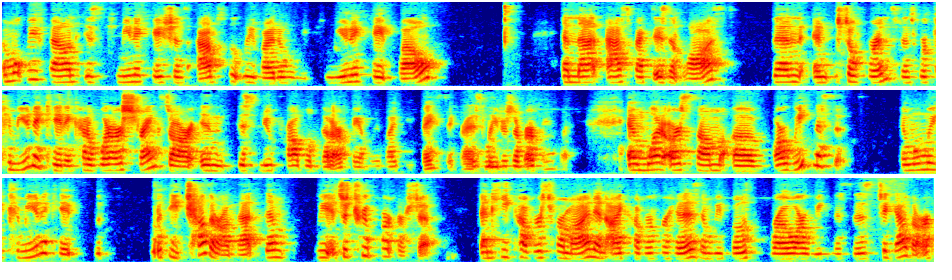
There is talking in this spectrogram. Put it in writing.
And what we found is communication is absolutely vital. We communicate well and that aspect isn't lost, then, and so for instance, we're communicating kind of what our strengths are in this new problem that our family might be facing, right, as leaders of our family. And what are some of our weaknesses? And when we communicate with, with each other on that, then we, it's a true partnership. And he covers for mine and I cover for his, and we both grow our weaknesses together.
